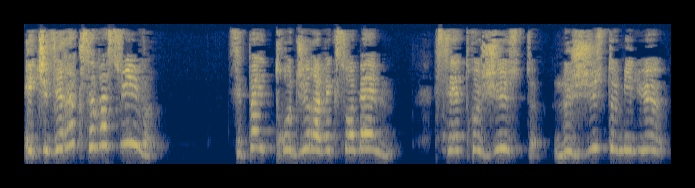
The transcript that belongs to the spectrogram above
Et tu verras que ça va suivre. C'est pas être trop dur avec soi-même. C'est être juste, le juste milieu.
